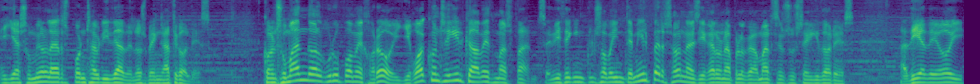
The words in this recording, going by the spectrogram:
ella asumió la responsabilidad de los Vengatroles. Con su mando, el grupo mejoró y llegó a conseguir cada vez más fans. Se dice que incluso 20.000 personas llegaron a proclamarse sus seguidores. A día de hoy,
